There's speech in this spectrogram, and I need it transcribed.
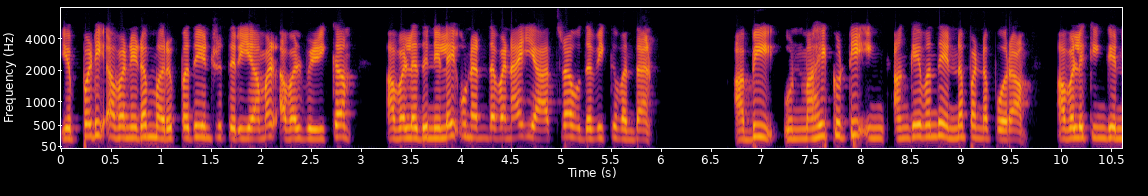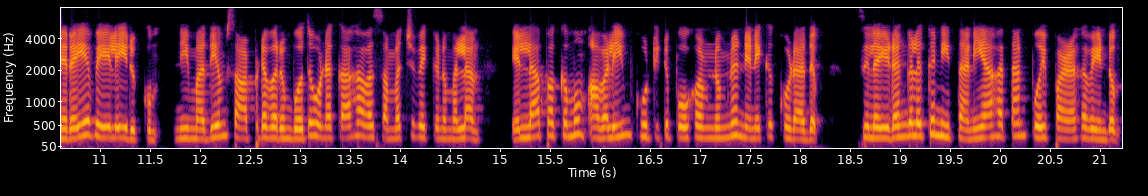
எப்படி அவனிடம் மறுப்பது என்று தெரியாமல் அவள் விழிக்க அவளது நிலை உணர்ந்தவனாய் யாத்ரா உதவிக்கு வந்தான். அபி உன் மகிக்குட்டி இங் அங்கே வந்து என்ன பண்ண போறா அவளுக்கு இங்கு நிறைய வேலை இருக்கும். நீ மதியம் சாப்பிட வரும்போது உனக்காக அவ சமைச்சு வைக்கணுமல்ல. எல்லா பக்கமும் அவளையும் கூட்டிட்டு போகணும்னு நினைக்க கூடாது. சில இடங்களுக்கு நீ தனியாகத்தான் போய் பழக வேண்டும்.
